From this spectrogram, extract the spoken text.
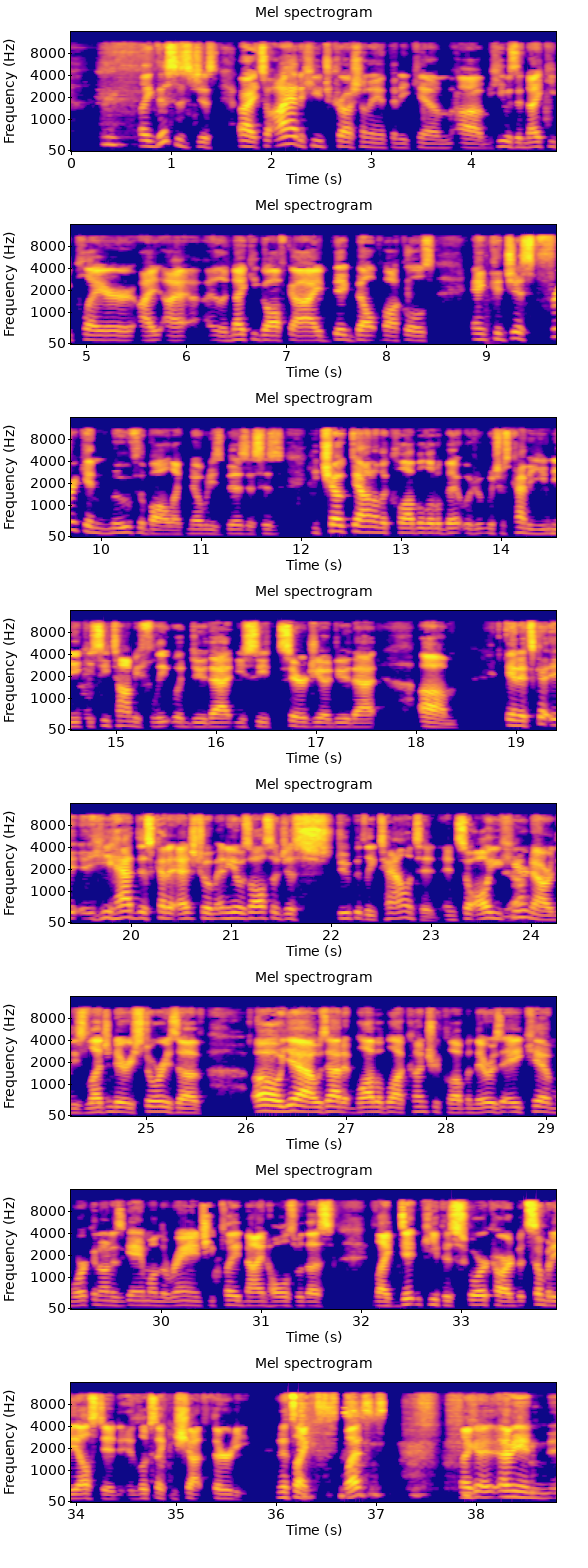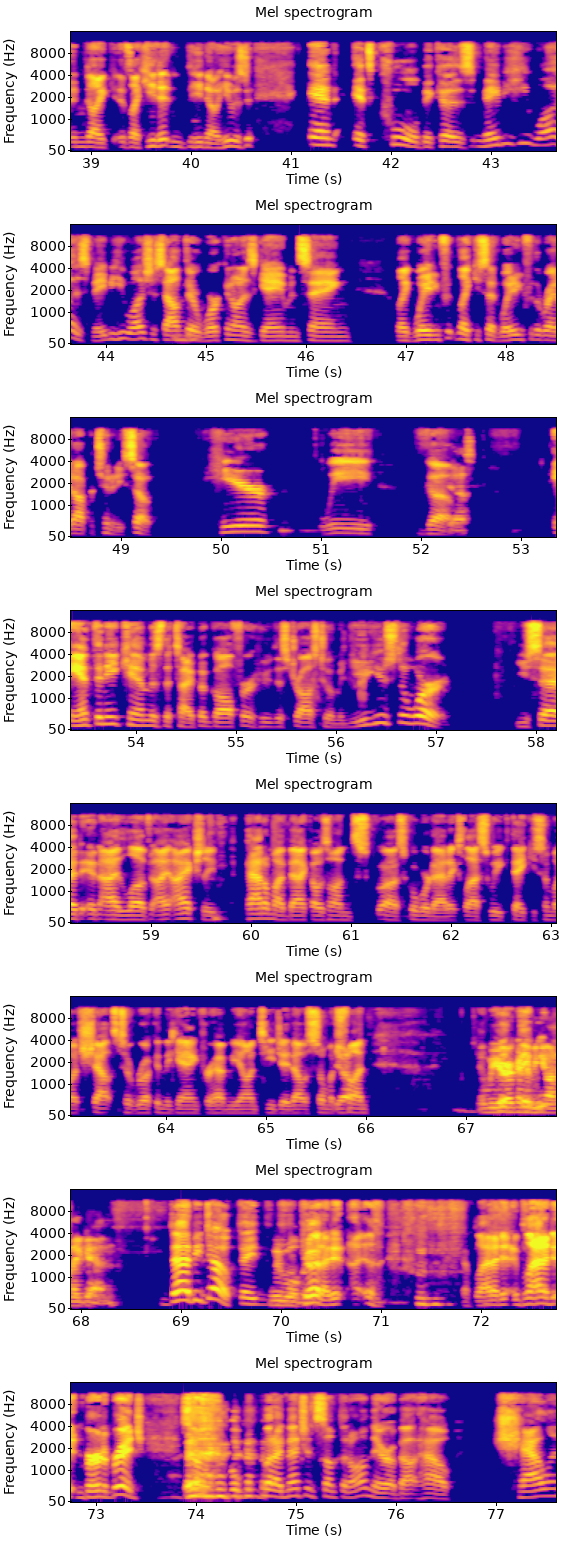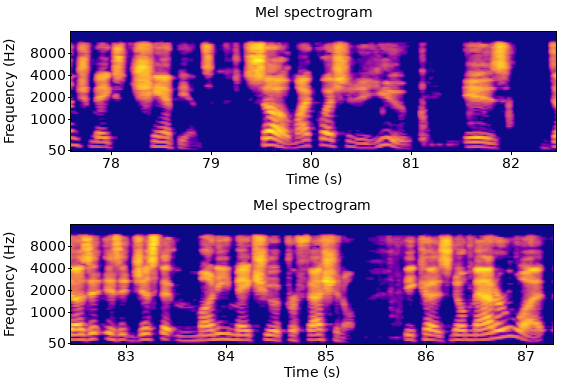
Like this is just all right. So I had a huge crush on Anthony Kim. Um, he was a Nike player, I, I a Nike golf guy, big belt buckles, and could just freaking move the ball like nobody's business. His he choked down on the club a little bit, which, which was kind of unique. You see Tommy Fleetwood do that. You see Sergio do that. Um, and it's he had this kind of edge to him, and he was also just stupidly talented. And so all you Yeah. hear now are these legendary stories of, oh yeah, I was out at blah blah blah country club, and there was A Kim working on his game on the range. He played nine holes with us, like didn't keep his scorecard, but somebody else did. It looks like he shot thirty, and it's like what? like I, I mean, and like it's like he didn't, you know, he was. And it's cool because maybe he was, maybe he was just out there mm-hmm. working on his game and saying, like waiting for, like you said, waiting for the right opportunity. So here we go. Yes. Anthony Kim is the type of golfer who this draws to him. And you use the word. You said, and I loved. I, I actually pat on my back. I was on uh, Scoreboard Addicts last week. Thank you so much. Shouts to Rook and the gang for having me on. TJ, that was so much Yeah. fun. And we are going to be on again. That'd be dope. They We will be. good. I didn't. I, I'm glad I didn't. I'm glad I didn't burn a bridge. So, but, but I mentioned something on there about how challenge makes champions. So my question to you is: Does it? Is it just that money makes you a professional? Because no matter what,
